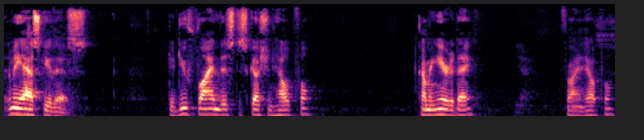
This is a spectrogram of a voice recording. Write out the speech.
Let me ask you this: Did you find this discussion helpful? Coming here today? Yeah. Find it helpful?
